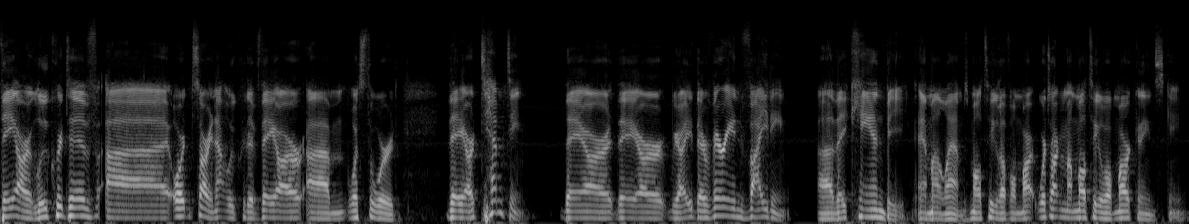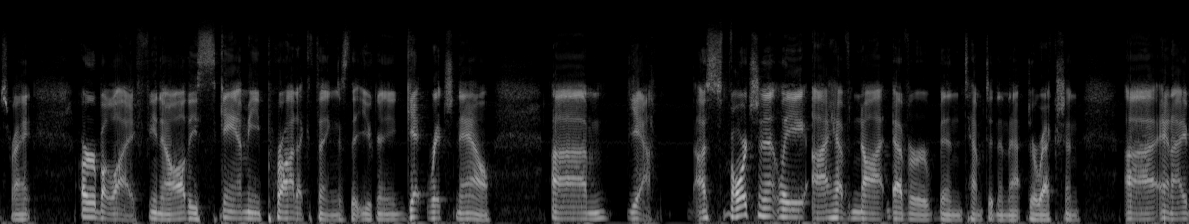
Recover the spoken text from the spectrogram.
They are lucrative, uh, or sorry, not lucrative. They are, um, what's the word? They are tempting. They are, they are, right? They're very inviting. Uh, they can be MLMs, multi-level. Mar- we're talking about multi-level marketing schemes, right? Herbalife, you know, all these scammy product things that you can get rich now. Um, yeah, fortunately, I have not ever been tempted in that direction, uh, and I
